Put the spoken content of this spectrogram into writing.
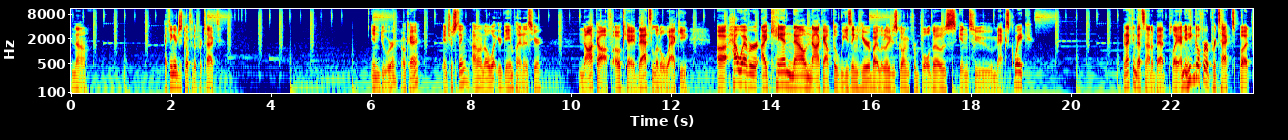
No. I think I just go for the Protect. Endure, okay. Interesting. I don't know what your game plan is here. Knockoff. Okay, that's a little wacky. Uh, however, I can now knock out the Weezing here by literally just going for Bulldoze into Max Quake. And I think that's not a bad play. I mean, he can go for a Protect, but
